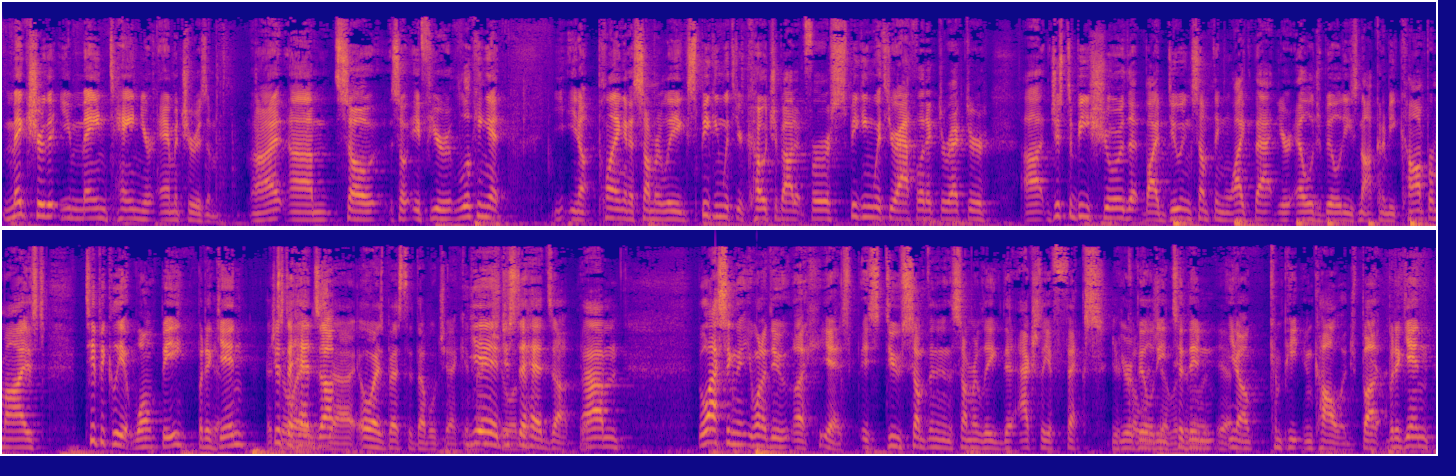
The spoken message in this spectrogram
make sure that you maintain your amateurism. All right. Um, so so if you're looking at you know playing in a summer league, speaking with your coach about it first, speaking with your athletic director, uh, just to be sure that by doing something like that, your eligibility is not going to be compromised. Typically, it won't be, but again, It's just always, a heads up. Uh, always best to double check. Yeah, sure just a heads up. Um, the last thing that you want to do, like, yeah, is, is do something in the summer league that actually affects your, Your ability to then, yeah. you know, compete in college. But but again,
